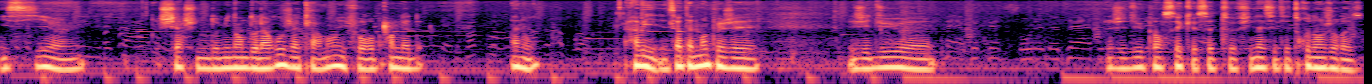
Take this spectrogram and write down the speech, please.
Ici, euh, cherche une dominante de la rouge, hein, clairement, il faut reprendre la... Ah non. Ah oui, certainement que j'ai j'ai dû... euh, j'ai dû penser que cette finesse était trop dangereuse.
